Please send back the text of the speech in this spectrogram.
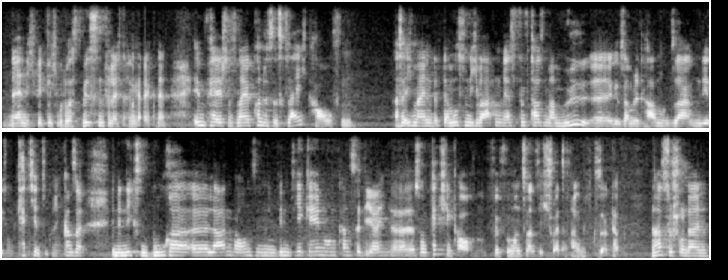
nee, nicht wirklich, aber du hast Wissen vielleicht angeeignet. Impatience, naja, konntest es gleich kaufen. Also ich meine, da musst du nicht warten, erst 5000 Mal Müll äh, gesammelt haben und sagen, um dir so ein Kettchen zu kriegen. Kannst du in den nächsten Bucherladen äh, bei uns in den Windier gehen und kannst du dir hier so ein Kettchen kaufen für 25 Schweizer Franken, wie ich gesagt habe. Dann hast du schon deinen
